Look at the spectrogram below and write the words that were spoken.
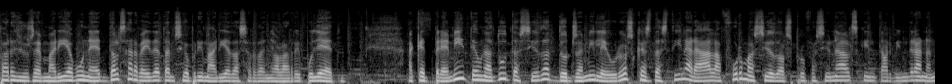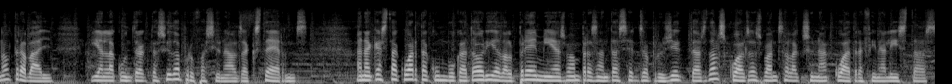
per Josep Maria Bonet del Servei d'Atenció Primària de Cerdanyola-Ripollet. Aquest premi té una dotació de 12.000 euros que es destinarà a la formació dels professionals que intervindran en el treball i en la contractació de professionals externs. En aquesta quarta convocatòria del Premi es van presentar 16 projectes, dels quals es van seleccionar 4 finalistes.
